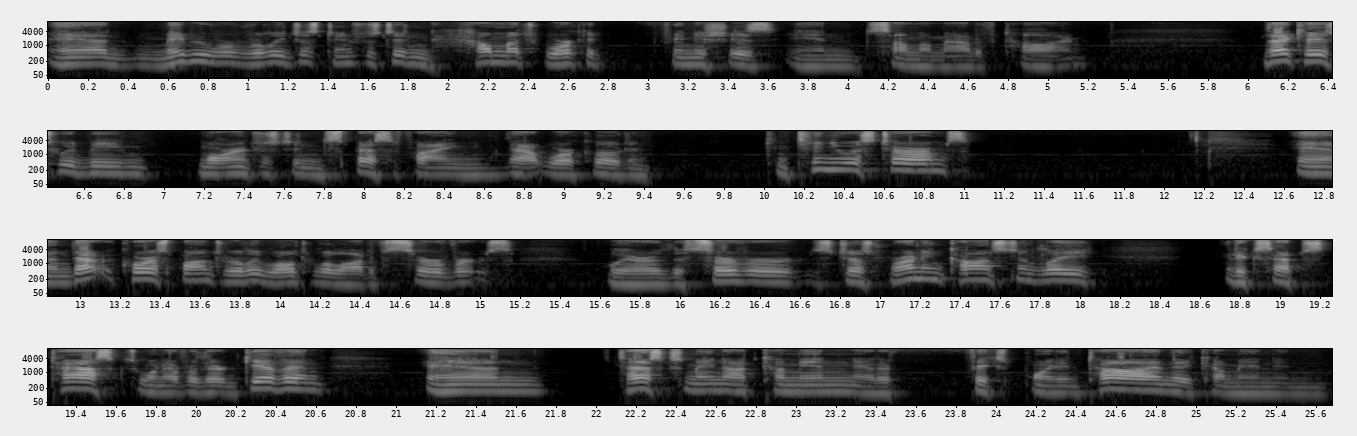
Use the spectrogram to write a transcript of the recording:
and maybe we're really just interested in how much work it finishes in some amount of time. In that case, we'd be more interested in specifying that workload in continuous terms. And that corresponds really well to a lot of servers, where the server is just running constantly. It accepts tasks whenever they're given, and tasks may not come in at a fixed point in time. They come in in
